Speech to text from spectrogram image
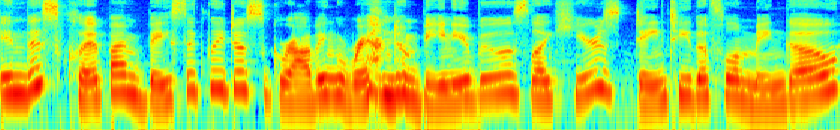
In this clip, I'm basically just grabbing random Beanie Boos. Like here's Dainty the Flamingo.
